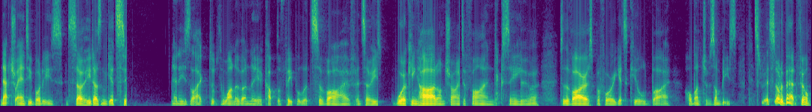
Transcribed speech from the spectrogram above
natural antibodies, so he doesn't get sick and he's like one of only a couple of people that survive, and so he's working hard on trying to find vaccine to, uh, to the virus before he gets killed by a whole bunch of zombies. It's, it's not a bad film.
